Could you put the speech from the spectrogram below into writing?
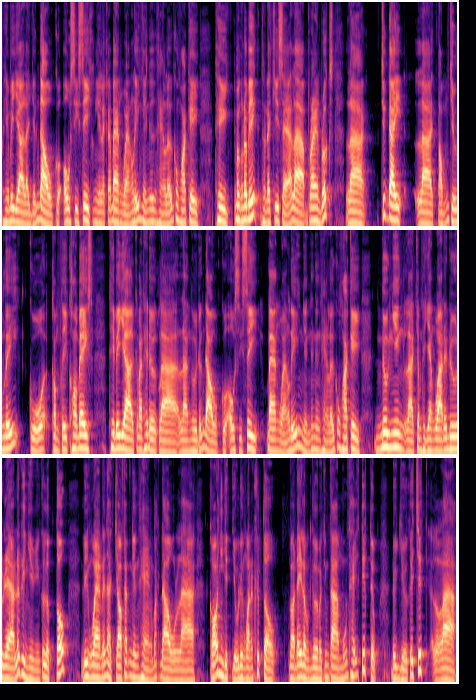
hiện bây giờ là dẫn đầu của OCC, có nghĩa là cái ban quản lý những ngân hàng lớn của Hoa Kỳ. Thì các bạn cũng đã biết, tôi đã chia sẻ là Brian Brooks là trước đây là tổng trưởng lý của công ty Coinbase. Thì bây giờ các bạn thấy được là là người đứng đầu của OCC ban quản lý những cái ngân hàng lớn của Hoa Kỳ. Đương nhiên là trong thời gian qua đã đưa ra rất là nhiều những cái luật tốt liên quan đến là cho phép ngân hàng bắt đầu là có những dịch vụ liên quan đến crypto. Và đây là một người mà chúng ta muốn thấy tiếp tục được giữ cái chức là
